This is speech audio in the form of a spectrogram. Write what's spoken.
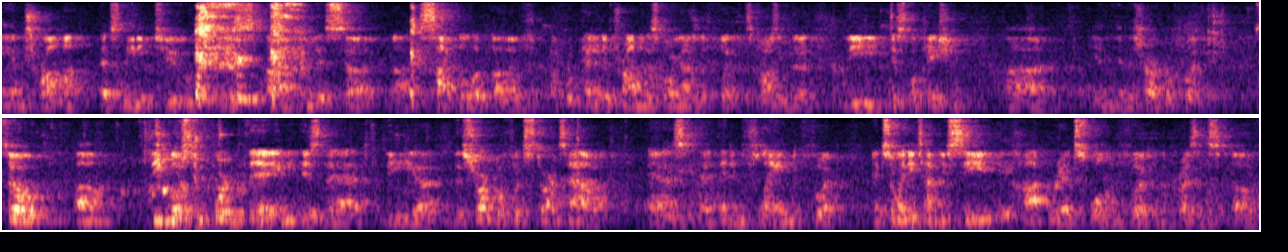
and trauma that's leading to this, uh, this uh, uh, cycle of, of, of, repetitive trauma that's going on in the foot that's causing the, the dislocation uh, in, in the Charcot foot. So um, the most important thing is that the, uh, the Charcot foot starts out as an inflamed foot. And so anytime you see a hot, red, swollen foot in the presence of,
